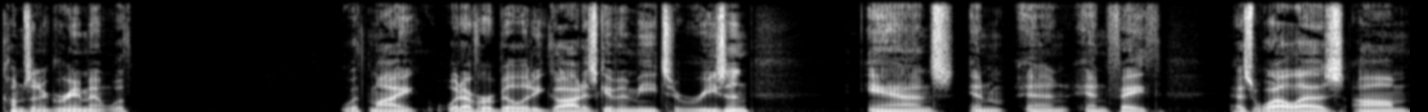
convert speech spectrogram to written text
comes in agreement with with my whatever ability God has given me to reason and and and and faith, as well as um,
